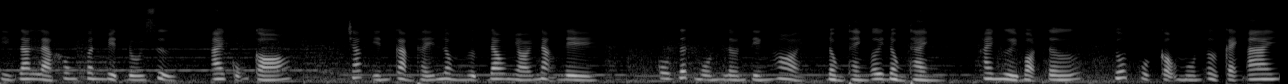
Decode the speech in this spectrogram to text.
Thì ra là không phân biệt đối xử, ai cũng có. Chắc Yến cảm thấy lồng ngực đau nhói nặng nề. Cô rất muốn lớn tiếng hỏi, Đồng Thành ơi Đồng Thành, hai người bọn tớ, rốt cuộc cậu muốn ở cạnh ai?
